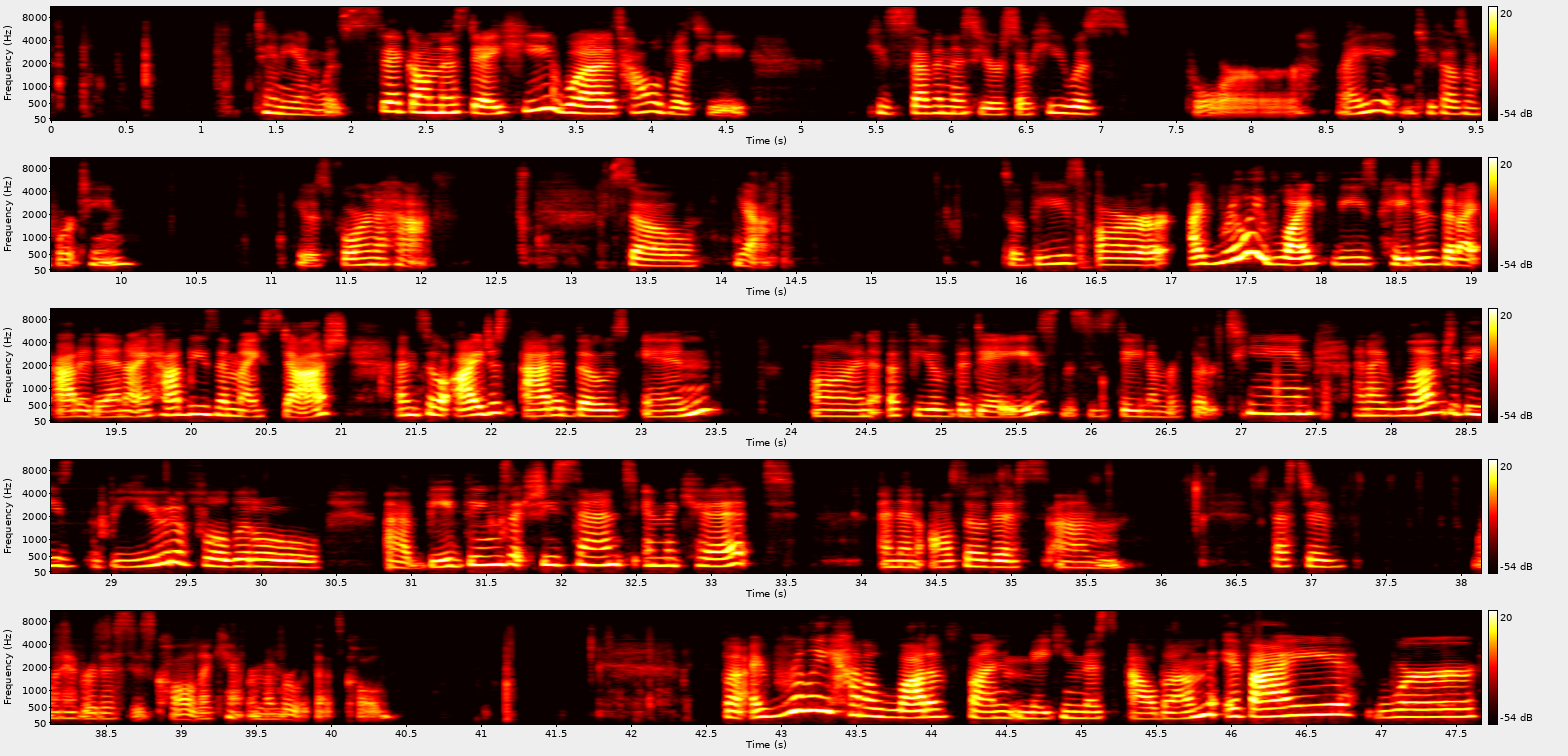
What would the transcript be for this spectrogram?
Tinian was sick on this day. He was, how old was he? He's seven this year, so he was four, right? In 2014. He was four and a half. So, yeah. So these are, I really like these pages that I added in. I had these in my stash, and so I just added those in on a few of the days. This is day number 13, and I loved these beautiful little uh, bead things that she sent in the kit. And then also this um, festive, whatever this is called. I can't remember what that's called but I really had a lot of fun making this album. If I were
